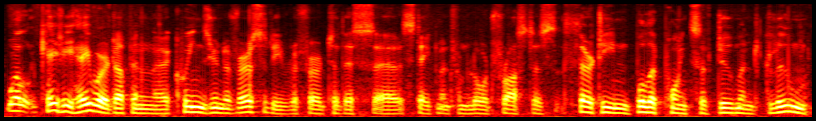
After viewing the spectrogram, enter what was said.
Well, Katy Hayward up in uh, Queen's University referred to this uh, statement from Lord Frost as 13 bullet points of doom and gloom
